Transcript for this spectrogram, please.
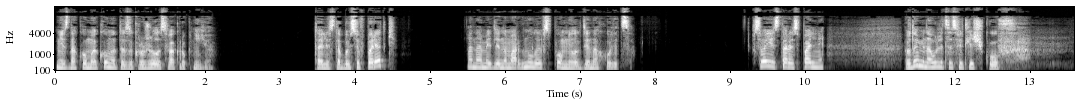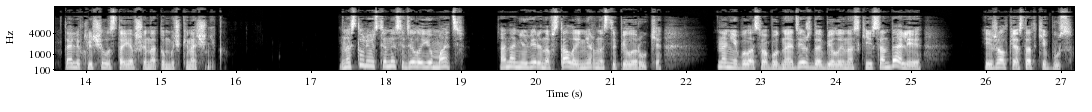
Незнакомая комната закружилась вокруг нее. «Тали, с тобой все в порядке?» Она медленно моргнула и вспомнила, где находится. В своей старой спальне, в доме на улице Светлячков. Тали включила стоявший на тумбочке ночник. На стуле у стены сидела ее мать. Она неуверенно встала и нервно сцепила руки. На ней была свободная одежда, белые носки и сандалии — и жалкие остатки бус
